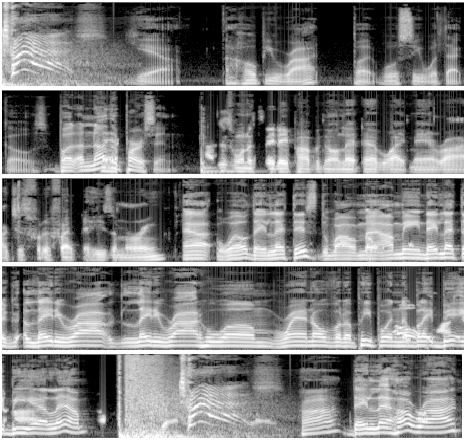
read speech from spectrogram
Trash! yeah. I hope you rot but we'll see what that goes. But another person. I just want to say they probably gonna let that white man ride just for the fact that he's a Marine. uh, well they let this well, man, i mean they let the lady ride, lady ride who um ran over the people in the Oh, bla- my B- blm Trash! huh? They let her ride.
